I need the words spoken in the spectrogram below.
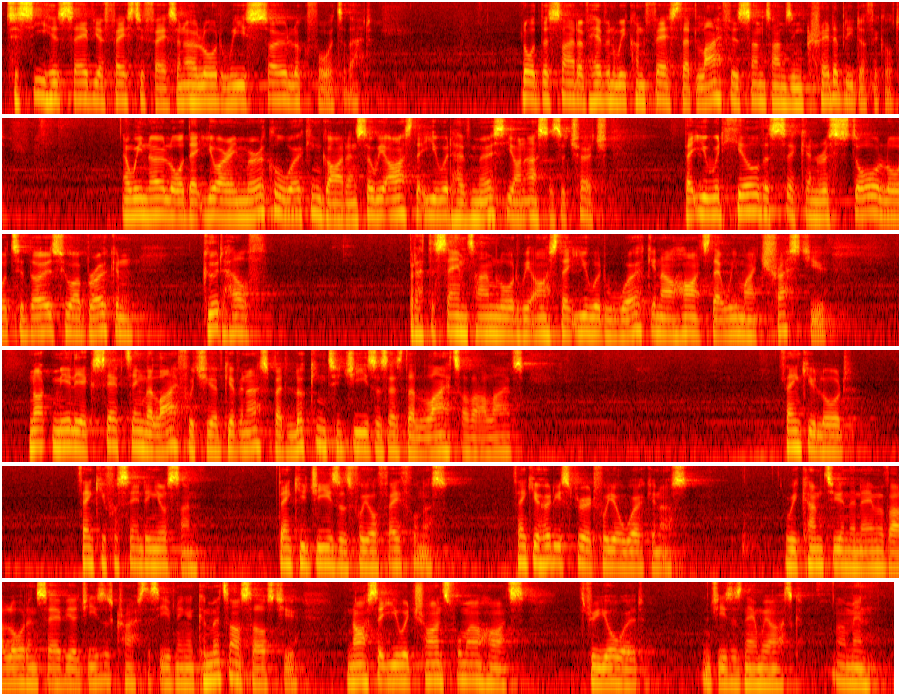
to see his Savior face to face. And oh Lord, we so look forward to that. Lord, this side of heaven, we confess that life is sometimes incredibly difficult. And we know, Lord, that you are a miracle working God. And so we ask that you would have mercy on us as a church, that you would heal the sick and restore, Lord, to those who are broken, good health. But at the same time, Lord, we ask that you would work in our hearts that we might trust you, not merely accepting the life which you have given us, but looking to Jesus as the light of our lives. Thank you, Lord. Thank you for sending your Son. Thank you, Jesus, for your faithfulness. Thank you, Holy Spirit, for your work in us. We come to you in the name of our Lord and Savior, Jesus Christ, this evening and commit ourselves to you and ask that you would transform our hearts through your word. In Jesus' name we ask. Amen.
